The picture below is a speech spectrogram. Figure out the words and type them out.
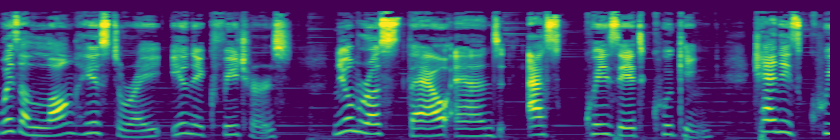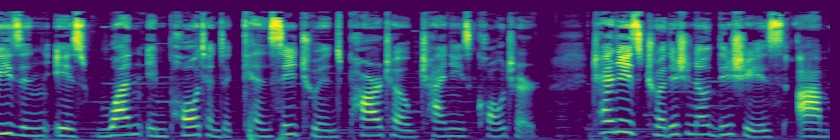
With a long history, unique features, numerous style and exquisite cooking, Chinese cuisine is one important constituent part of Chinese culture. Chinese traditional dishes are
